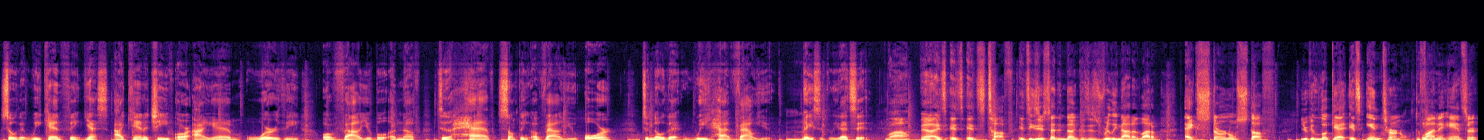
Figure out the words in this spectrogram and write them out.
so that we can think, yes, I can achieve, or I am worthy or valuable enough to have something of value, or to know that we have value. Mm. Basically, that's it. Wow. Yeah, it's it's it's tough. It's easier said than done because there's really not a lot of external stuff you can look at. It's internal to find the mm-hmm. answer.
